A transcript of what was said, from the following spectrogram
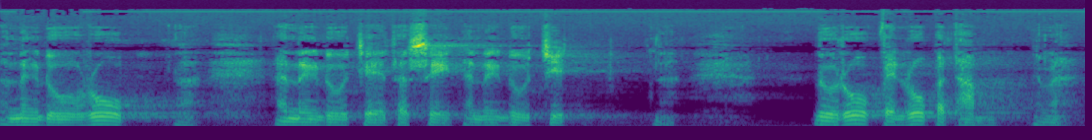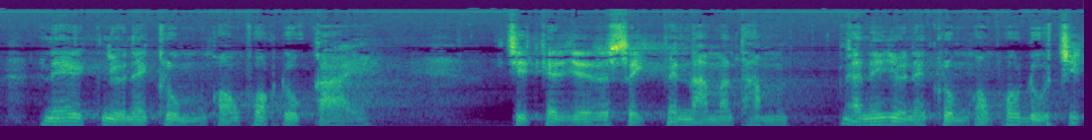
อันหนึ่งดูรูปอันหนึ่งดูเจตสิกอันหนึ่งดูจิตดูรูปเป็นรูปธรรมใช่ไหมอันนี้อยู่ในกลุ่มของพวกดูกาย จิตกับเจตสิกเป็นนามธรรม อันนี้อยู่ในกลุ่มของพวกดูจิต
